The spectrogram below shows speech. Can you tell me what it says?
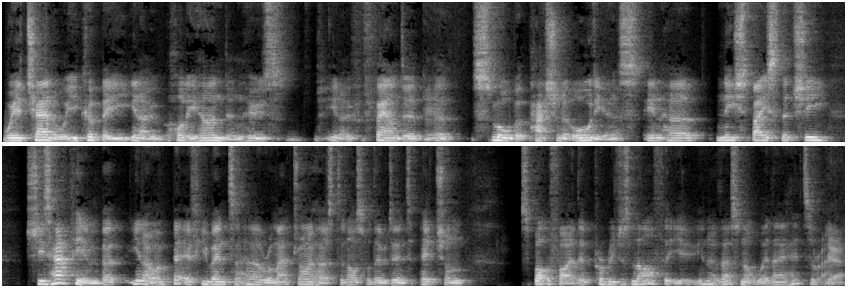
weird channel. You could be, you know, Holly Herndon, who's, you know, found a, hmm. a small but passionate audience in her niche space that she she's happy in. But you know, I bet if you went to her or Matt Dryhurst and asked what they were doing to pitch on Spotify, they'd probably just laugh at you. You know, that's not where their heads are at. Yeah.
